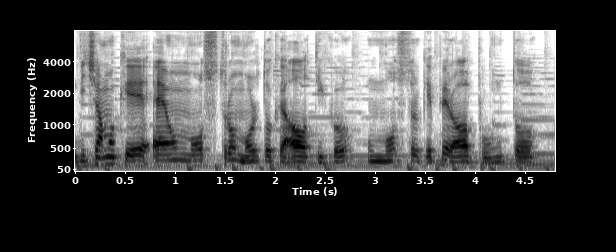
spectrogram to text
diciamo che è un mostro molto caotico, un mostro che però appunto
